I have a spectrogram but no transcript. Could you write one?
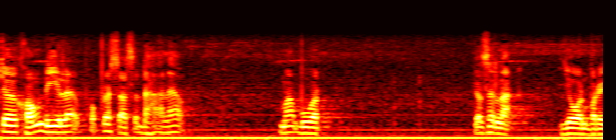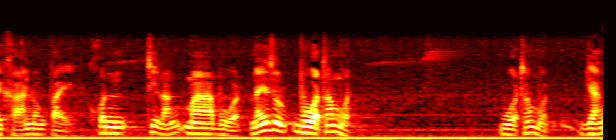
เจอของดีแล้ว พบพระศาสดาแล้ว มาบวชก็สละโยนบริขารลงไป คนที่หลังมาบวชในที่สุดบวชทั้งหมด บวชทั้งหมดยัง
